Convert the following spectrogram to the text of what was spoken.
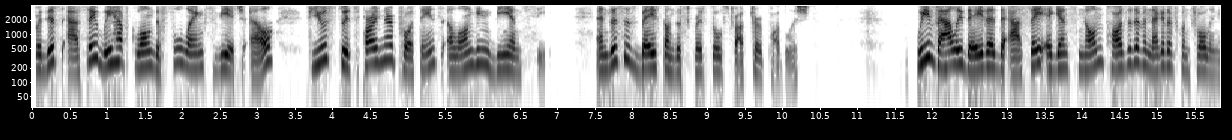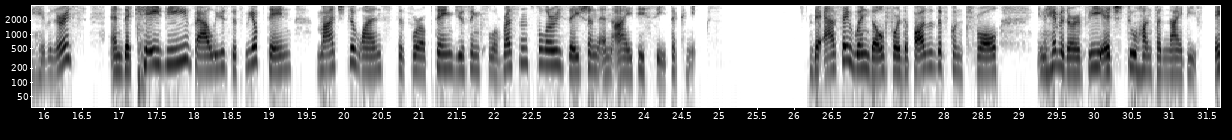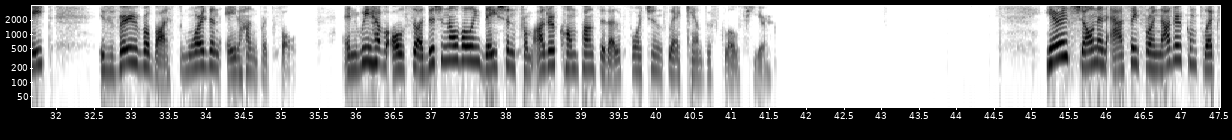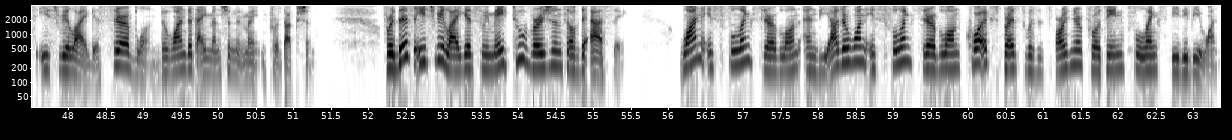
For this assay, we have cloned the full-length VHL fused to its partner proteins along in B and C, and this is based on this crystal structure published. We validated the assay against non-positive and negative control inhibitors, and the KD values that we obtained match the ones that were obtained using fluorescence polarization and ITC techniques. The assay window for the positive control inhibitor VH298 is very robust, more than 800-fold. And we have also additional validation from other compounds that unfortunately I can't disclose here. Here is shown an assay for another complex E3 ligase, cereblon, the one that I mentioned in my introduction. For this E3 ligase, we made two versions of the assay. One is full-length cereblon and the other one is full-length cereblon co-expressed with its partner protein full-length TDB1.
